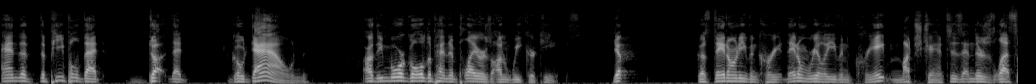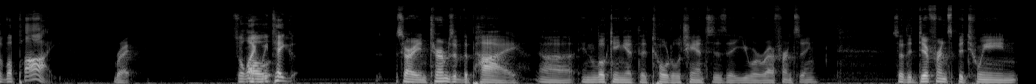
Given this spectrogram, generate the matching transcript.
And the the people that do, that go down are the more goal dependent players on weaker teams Yep. because they don't even create they don't really even create much chances and there's less of a pie. Right. So like we take sorry, in terms of the pie, uh, in looking at the total chances that you were referencing, so the difference between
